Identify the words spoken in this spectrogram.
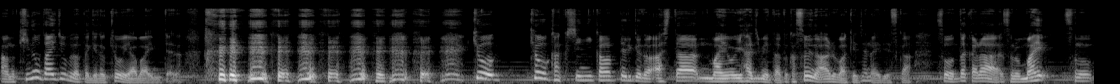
あの昨日大丈夫だったけど今日やばいみたいな。今日今日確信に変わってるけど明日迷い始めたとかそういうのあるわけじゃないですか。そうだからその前その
